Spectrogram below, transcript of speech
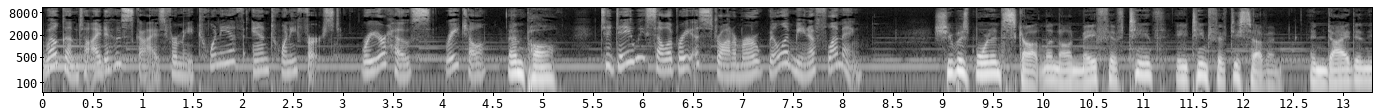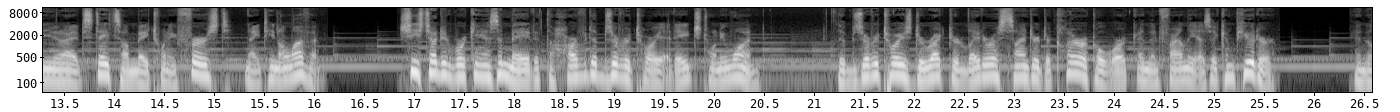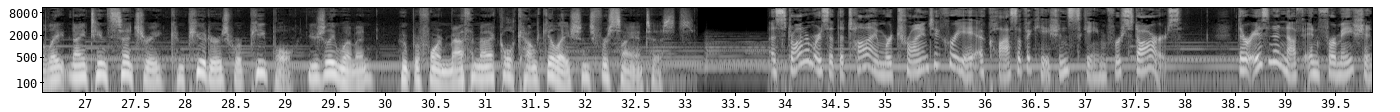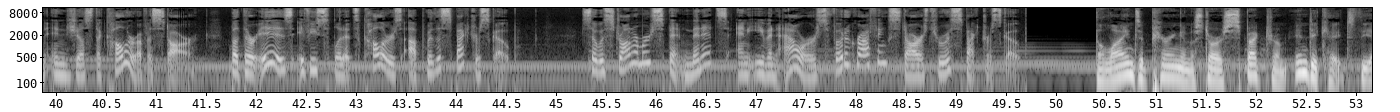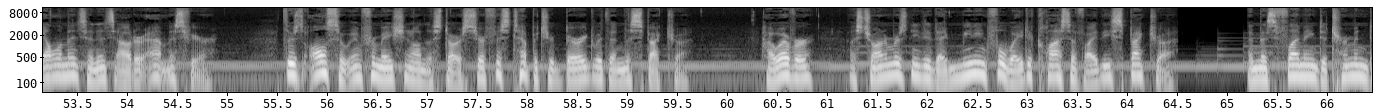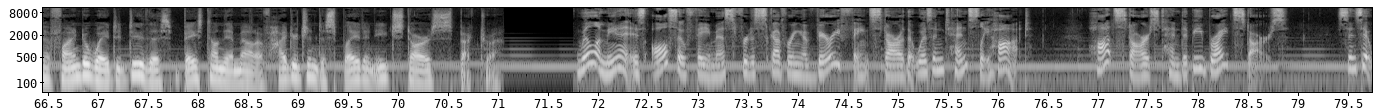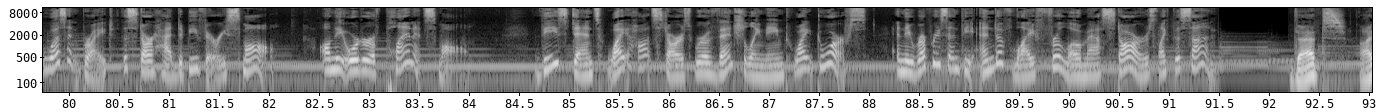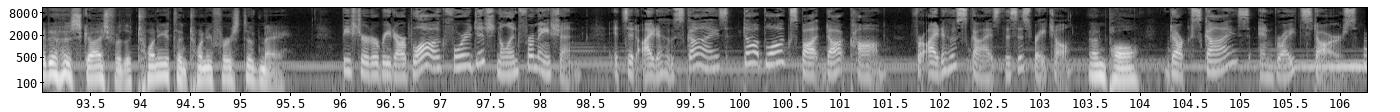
Welcome to Idaho Skies for May 20th and 21st. We're your hosts, Rachel and Paul. Today we celebrate astronomer Wilhelmina Fleming. She was born in Scotland on May 15, 1857, and died in the United States on May 21, 1911. She started working as a maid at the Harvard Observatory at age 21. The observatory's director later assigned her to clerical work and then finally as a computer. In the late 19th century, computers were people, usually women, who performed mathematical calculations for scientists. Astronomers at the time were trying to create a classification scheme for stars. There isn't enough information in just the color of a star, but there is if you split its colors up with a spectroscope. So astronomers spent minutes and even hours photographing stars through a spectroscope. The lines appearing in a star's spectrum indicates the elements in its outer atmosphere. There's also information on the star's surface temperature buried within the spectra. However, astronomers needed a meaningful way to classify these spectra, and Miss Fleming determined to find a way to do this based on the amount of hydrogen displayed in each star's spectra. Wilhelmina is also famous for discovering a very faint star that was intensely hot. Hot stars tend to be bright stars. Since it wasn't bright, the star had to be very small, on the order of planet small. These dense white hot stars were eventually named white dwarfs, and they represent the end of life for low mass stars like the Sun. That's Idaho Skies for the 20th and 21st of May. Be sure to read our blog for additional information. It's at idahoskies.blogspot.com. For Idaho Skies, this is Rachel. And Paul. Dark skies and bright stars.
